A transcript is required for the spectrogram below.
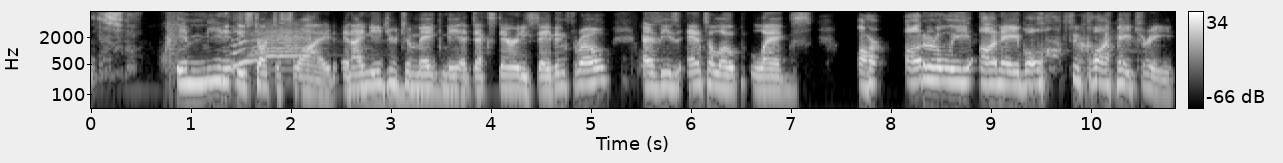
immediately start to slide. And I need you to make me a dexterity saving throw as these antelope legs are utterly unable to climb a tree.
